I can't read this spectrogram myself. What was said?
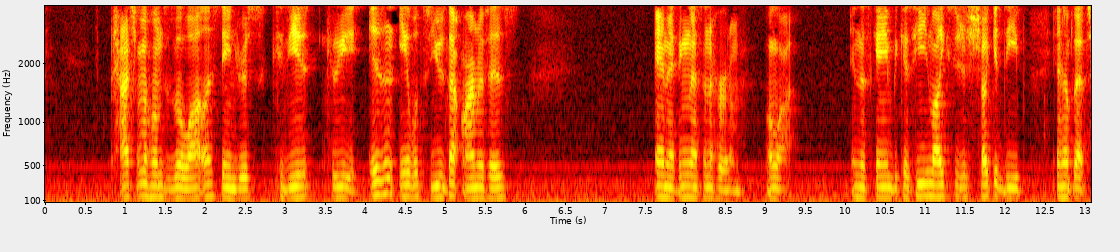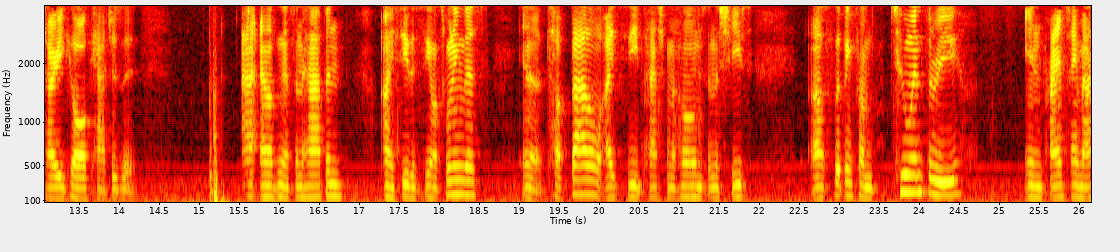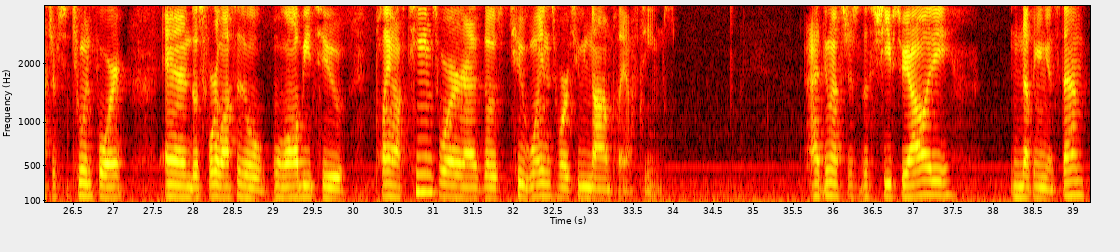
Patrick Mahomes is a lot less dangerous because he because he isn't able to use that arm of his, and I think that's gonna hurt him a lot in this game because he likes to just chuck it deep and hope that Tyreek Hill catches it. I, I don't think that's gonna happen. I see the Seahawks winning this in a tough battle. I see Patrick Mahomes and the Chiefs uh, slipping from two and three in primetime matchups to two and four, and those four losses will, will all be to playoff teams, whereas those two wins were to non-playoff teams. I think that's just the Chiefs' reality. Nothing against them.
